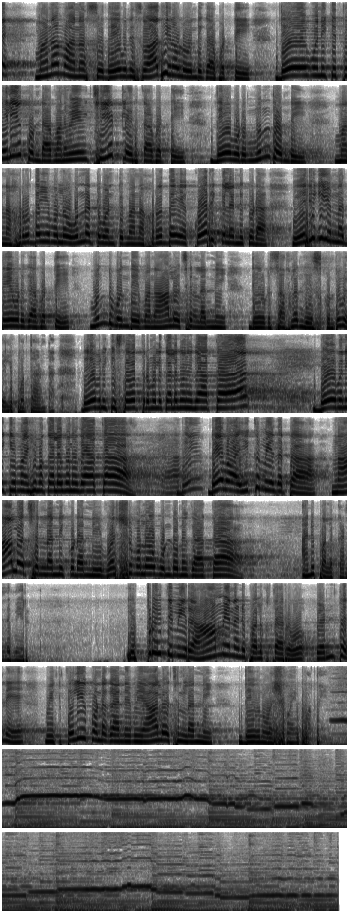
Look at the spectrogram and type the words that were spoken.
మన మనస్సు దేవుని స్వాధీనంలో ఉంది కాబట్టి దేవునికి తెలియకుండా మనమేమి చేయట్లేదు కాబట్టి దేవుడు ముందుండి మన హృదయములో ఉన్నటువంటి మన హృదయ కోరికలన్నీ కూడా ఎరిగి ఉన్న దేవుడు కాబట్టి ముందు ముందే మన ఆలోచనలన్నీ దేవుడు సఫలం చేసుకుంటూ వెళ్ళిపోతా అంట దేవునికి స్తోత్రములు కలుగునుగాక. దేవునికి మహిమ కలుగునుగాక. దేవా ఇక మీదట నా ఆలోచనలన్నీ కూడా నీ వశములో ఉండునుగాక అని పలకండి మీరు. ఎప్పుడైతే మీరు ఆమెనని పలుకుతారో వెంటనే మీకు తెలియకుండానే మీ ఆలోచనలన్నీ దేవుని వశమైపోతాయి.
